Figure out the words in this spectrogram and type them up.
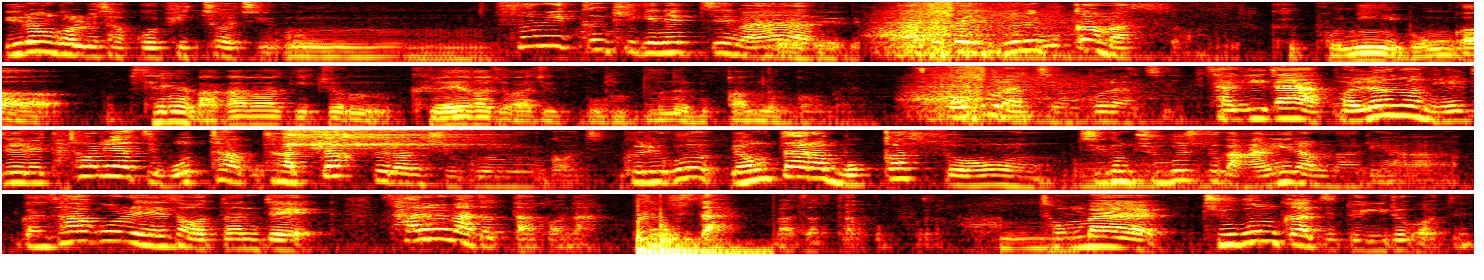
이런 걸로 자꾸 비춰지고 음, 숨이 끊기긴 했지만 네네네. 아직까지 눈을 못 감았어. 그 본인이 뭔가 생을 마감하기 좀 그래가지고 아직 뭐- 눈을 못 감는 건가요? 억울하지 억울하지. 자기가 벌려놓은 일들을 다 처리하지 못하고 갑작스런 죽음인 거지. 그리고 명 따라 못 갔어. 지금 죽을 수가 아니란 말이야. 그러니까 사고로 인해서 어떤 이제 살을 맞았다거나 급살 맞았다고 보여. 음, 정말 죽음까지도 이르거든.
